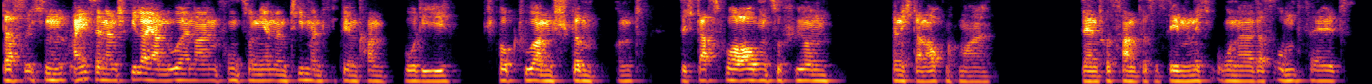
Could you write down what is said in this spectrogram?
dass ich einen einzelnen Spieler ja nur in einem funktionierenden Team entwickeln kann, wo die Strukturen stimmen. Und sich das vor Augen zu führen, finde ich dann auch nochmal sehr interessant, dass es eben nicht ohne das Umfeld,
